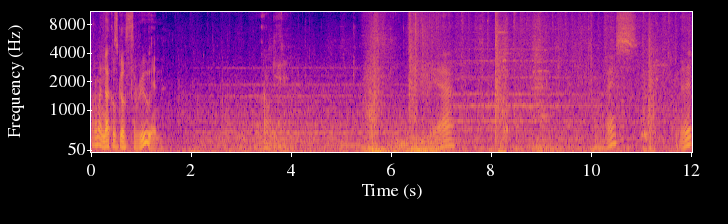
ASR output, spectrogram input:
Why do my knuckles go through him? I don't get it. Yeah. Nice. Good.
